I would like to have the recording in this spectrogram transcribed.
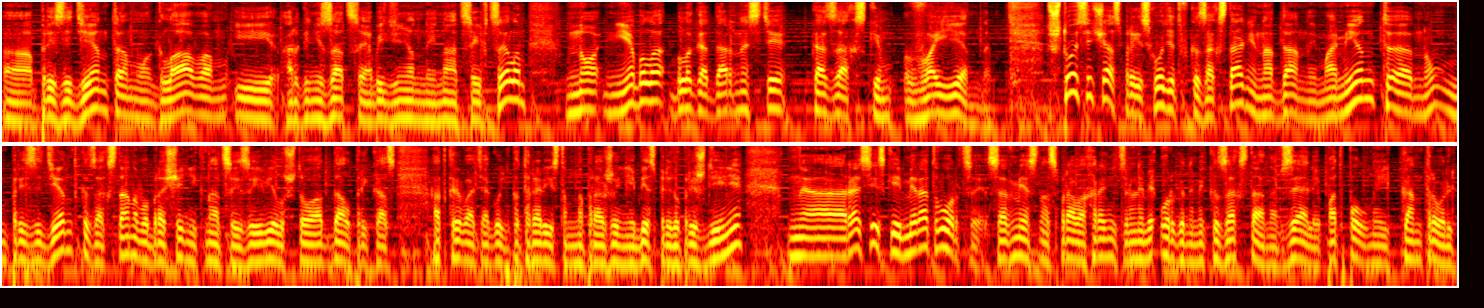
э, президентам, главам и Организации Объединенной Нации в целом, но не было благодарности части казахским военным. Что сейчас происходит в Казахстане на данный момент? Э, ну, президент Казахстана в обращении к нации заявил, что отдал приказ открывать огонь по террористам на поражение без предупреждения. Э, российские миротворцы совместно с правоохранительными органами Казахстана взяли под полный контроль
